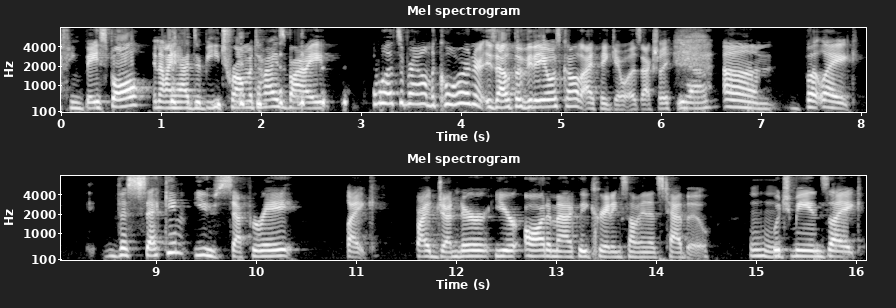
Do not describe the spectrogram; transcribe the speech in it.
effing baseball, and I had to be traumatized by what's around the corner. Is that what the video was called? I think it was actually. Yeah. Um, but like the second you separate like by gender, you're automatically creating something that's taboo Mhm. which means like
